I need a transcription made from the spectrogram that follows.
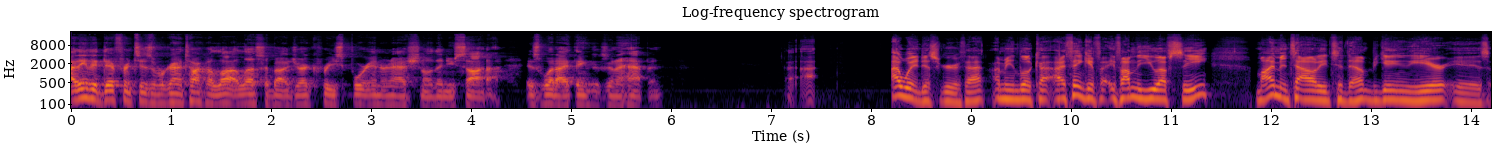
I think the difference is we're going to talk a lot less about Drug Free Sport International than USADA is what I think is going to happen. I, I wouldn't disagree with that. I mean, look, I, I think if if I'm the UFC, my mentality to them beginning of the year is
